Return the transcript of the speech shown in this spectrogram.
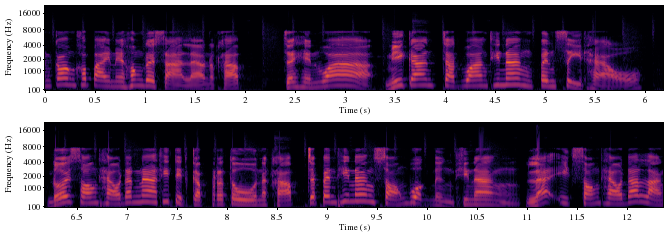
นกล้องเข้าไปในห้องโดยสารแล้วนะครับ จะเห็นว่ามีการจัดวางที่นั่งเป็น 4 แถว โดย 2 แถวด้านหน้าที่ติดกับประตูนะครับ จะเป็นที่นั่ง2บวก1ที่นั่ง และอีก 2 แถวด้านหลัง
